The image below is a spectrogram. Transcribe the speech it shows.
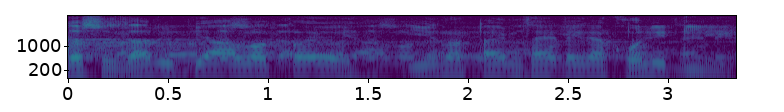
દસ હજાર રૂપિયા આલો તો એનો ટાઈમ થાય એને ખોલી જ લી.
